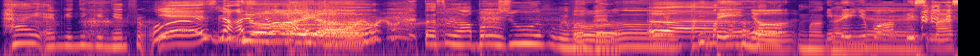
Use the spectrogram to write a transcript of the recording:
Hi, I'm ganyan-ganyan from... Oh, Yes, lakas naman kayo. Tapos may mga bonjour, may mga Oo. gano'n. hintayin nyo, hintayin nyo po ang. Christmas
